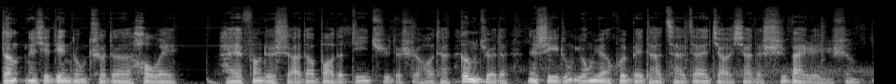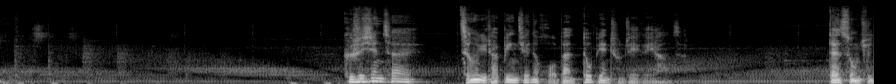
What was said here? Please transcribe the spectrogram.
当那些电动车的后位还放着傻到爆的低曲的时候，他更觉得那是一种永远会被他踩在脚下的失败人生。可是现在。曾与他并肩的伙伴都变成这个样子了，但宋军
